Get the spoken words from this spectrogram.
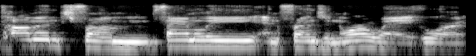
comments from family and friends in Norway who are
